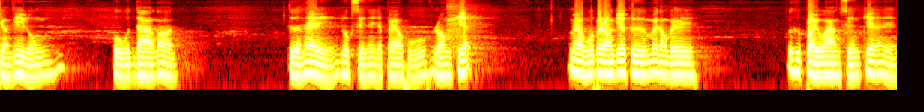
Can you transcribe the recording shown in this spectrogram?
อย่างที่หลวงปู่บุตดาก็ เตือนให้ลูกศิษย์เนี่ยจะไปเอาหูรองเกี้ยไม่เอาหูไปรองเกี้ยคือไม่ต้องไป ก็คือปล่อยวางเสียงเกี้ยนั่นเอง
